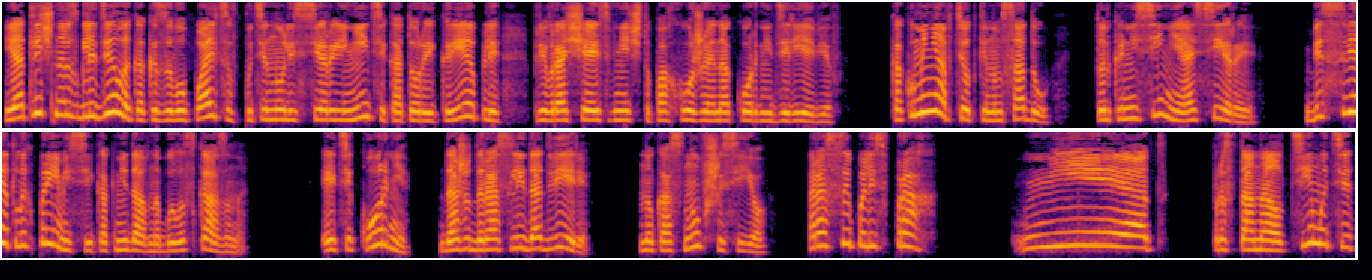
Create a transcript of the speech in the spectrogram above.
и отлично разглядела, как из его пальцев потянулись серые нити, которые крепли, превращаясь в нечто похожее на корни деревьев как у меня в теткином саду, только не синие, а серые, без светлых примесей, как недавно было сказано. Эти корни даже доросли до двери, но, коснувшись ее, рассыпались в прах. «Нет!» — простонал Тимати,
